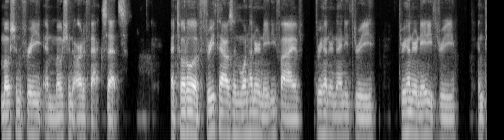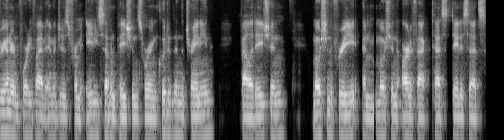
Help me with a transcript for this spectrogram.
motion free and motion artifact sets. A total of 3,185, 393, 383, and 345 images from 87 patients were included in the training, validation, motion free, and motion artifact test datasets,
